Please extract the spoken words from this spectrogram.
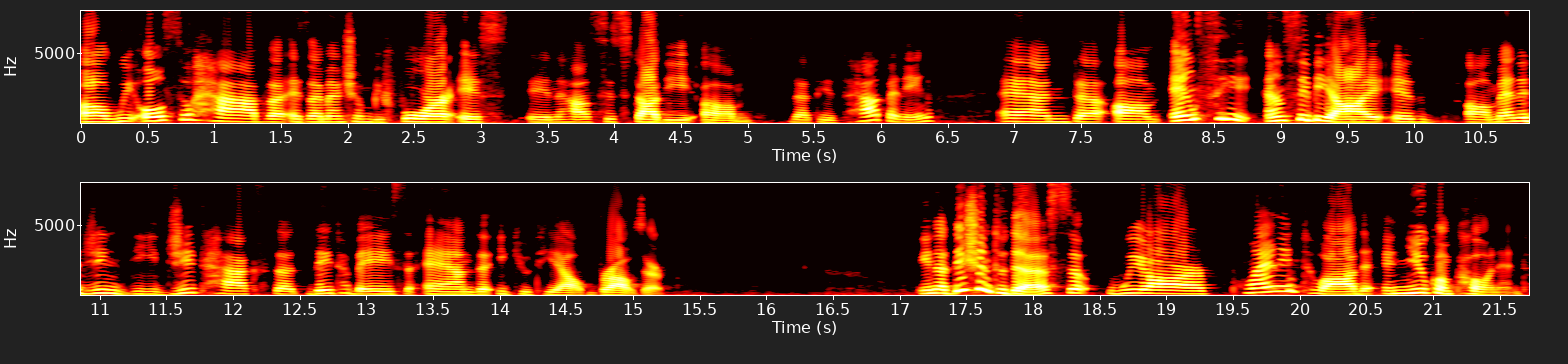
Uh, we also have, uh, as I mentioned before, is an ELSI study um, that is happening. And uh, um, NC, NCBI is uh, managing the GTEx database and the EQTL browser. In addition to this, we are planning to add a new component,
